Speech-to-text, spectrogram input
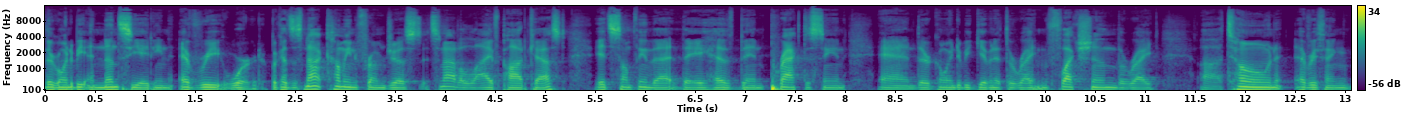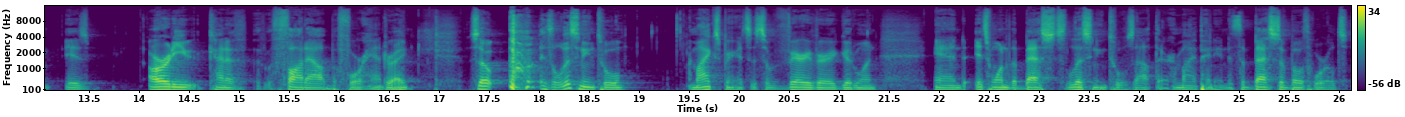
they're going to be enunciating every word because it's not coming from just, it's not a live podcast. It's something that they have been practicing and they're going to be giving it the right inflection, the right uh, tone. Everything is already kind of thought out beforehand, right? So, as a listening tool, in my experience, it's a very, very good one. And it's one of the best listening tools out there, in my opinion. It's the best of both worlds.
